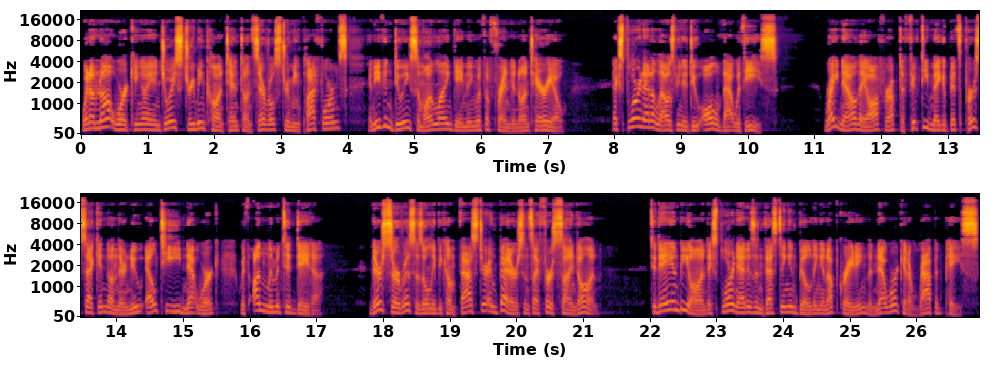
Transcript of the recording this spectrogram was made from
When I'm not working, I enjoy streaming content on several streaming platforms and even doing some online gaming with a friend in Ontario. Xplornet allows me to do all of that with ease. Right now, they offer up to 50 megabits per second on their new LTE network with unlimited data. Their service has only become faster and better since I first signed on. Today and beyond, Xplornet is investing in building and upgrading the network at a rapid pace.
